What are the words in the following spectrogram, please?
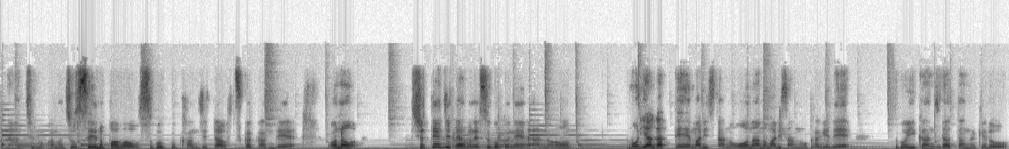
なんちゅうのかな。女性のパワーをすごく感じた2日間で。あの出店自体もねすごくねあの盛り上がってマリあのオーナーのマリさんのおかげですごいいい感じだったんだけど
